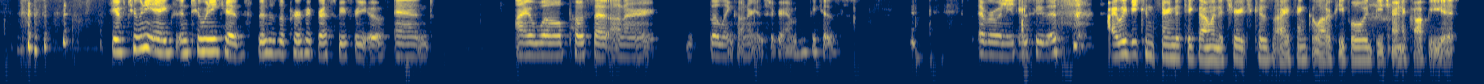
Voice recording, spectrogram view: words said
if you have too many eggs and too many kids, this is a perfect recipe for you. And I will post that on our the link on our Instagram because everyone needs to see this. I would be concerned to take that one to church because I think a lot of people would be trying to copy it,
